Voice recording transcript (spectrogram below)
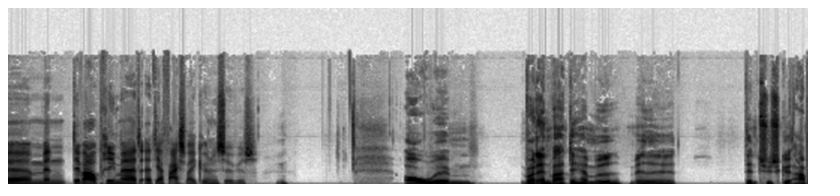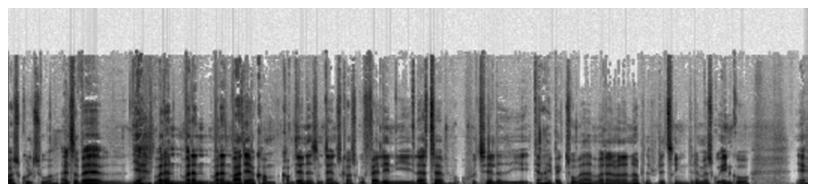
Øh, men det var jo primært, at jeg faktisk var i køkkenservice. Mm. Og øh, hvordan var det her møde med øh, den tyske arbejdskultur? Altså, hvad, ja, hvordan, hvordan, hvordan var det at komme, komme derned som dansker og skulle falde ind i, lad os tage hotellet, i, der har I begge to været, hvordan, hvordan oplevede du det, Trine? Det der med at skulle indgå ja,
